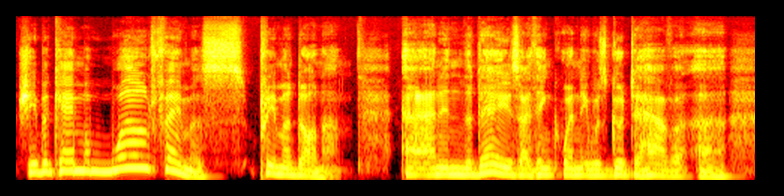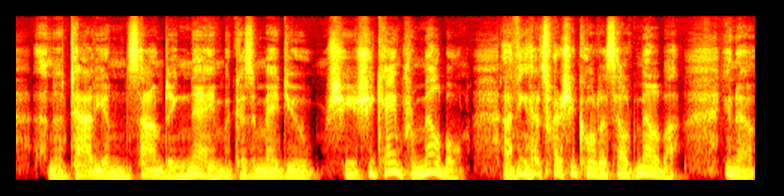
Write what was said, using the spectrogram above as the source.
she became a world famous prima donna. And in the days, I think, when it was good to have a, a, an Italian sounding name because it made you, she, she came from Melbourne. I think that's why she called herself Melba. You know,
